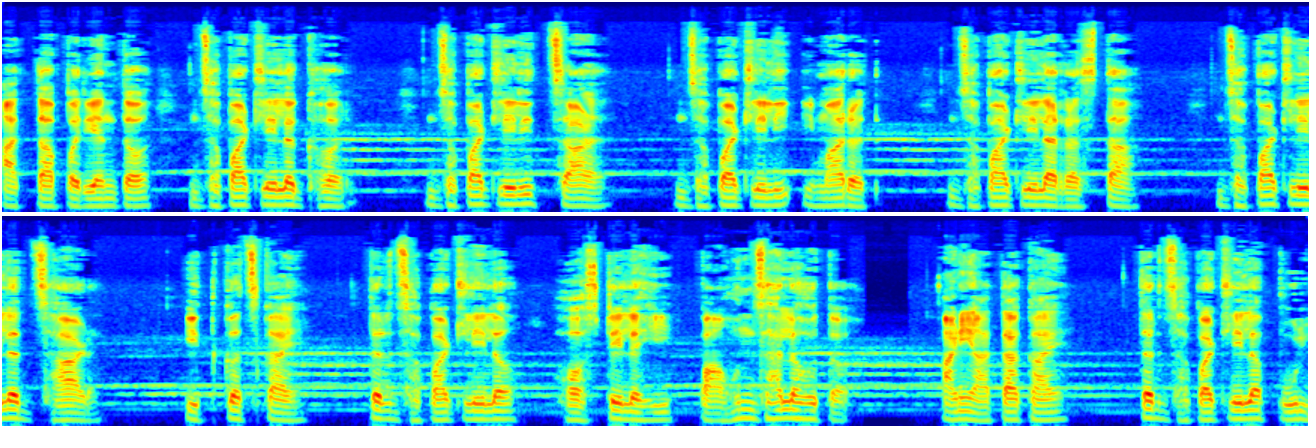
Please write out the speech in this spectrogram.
आत्तापर्यंत झपाटलेलं घर झपाटलेली चाळ झपाटलेली इमारत झपाटलेला रस्ता झपाटलेलं झाड इतकंच काय तर झपाटलेलं हॉस्टेलही पाहून झालं होतं. आणि आता काय तर झपाटलेला पूल.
